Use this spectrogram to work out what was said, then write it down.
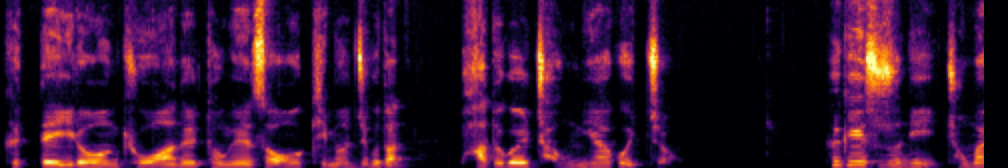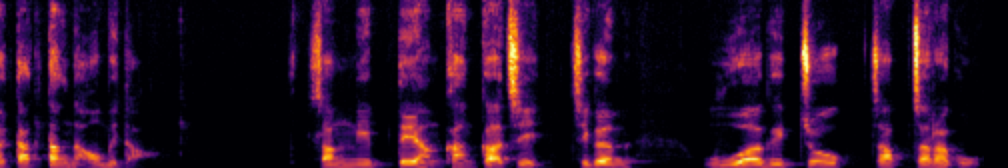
그때 이러한 교환을 통해서 김현지 구단 바둑을 정리하고 있죠. 흑의 수순이 정말 딱딱 나옵니다. 쌍립대 한 칸까지 지금 우아기 쪽 짭짤하고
